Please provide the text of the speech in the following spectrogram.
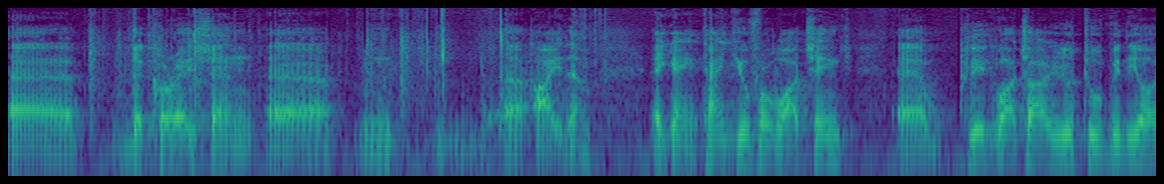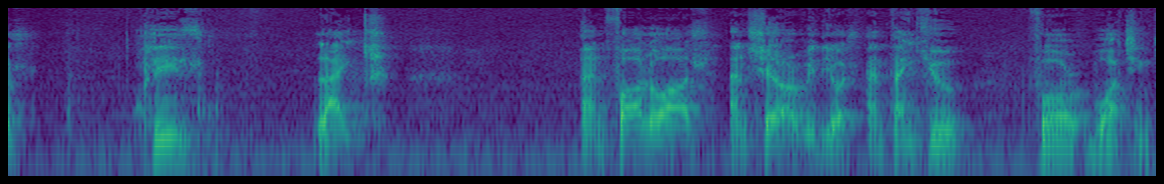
uh, decoration uh, mm, uh item. Again, thank you for watching. Uh, please watch our YouTube videos. Please like, and follow us and share our videos. And thank you for watching.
